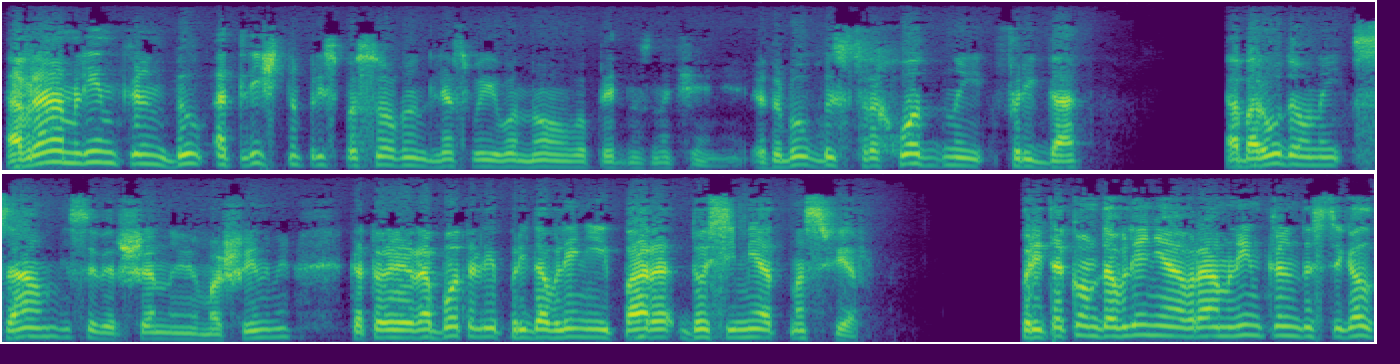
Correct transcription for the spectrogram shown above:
Авраам Линкольн был отлично приспособлен для своего нового предназначения. Это был быстроходный фрегат, оборудованный самыми совершенными машинами, которые работали при давлении пара до 7 атмосфер. При таком давлении Авраам Линкольн достигал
